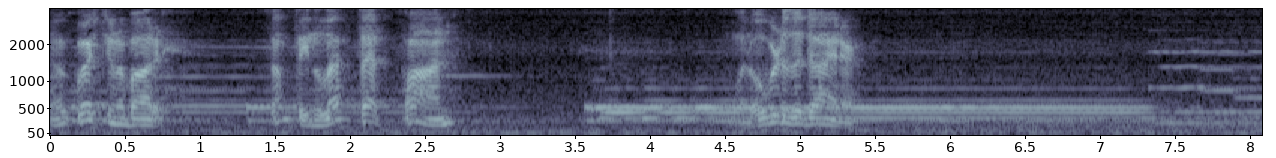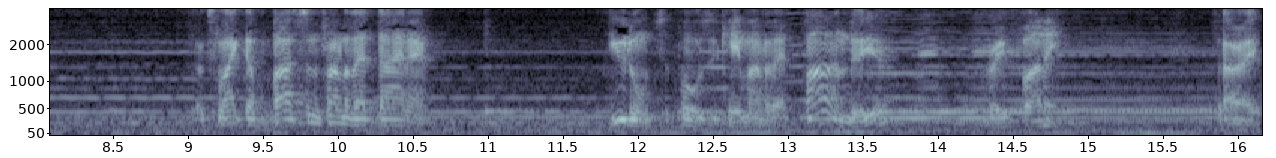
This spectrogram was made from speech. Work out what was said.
No question about it. Something left that pond, went over to the diner. Looks like a bus in front of that diner. You don't suppose it came out of that pond, do you? Very funny. It's all right.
